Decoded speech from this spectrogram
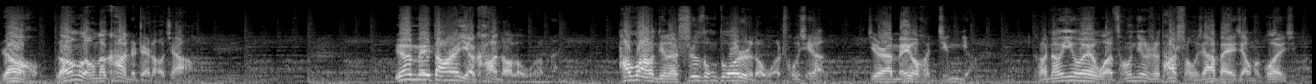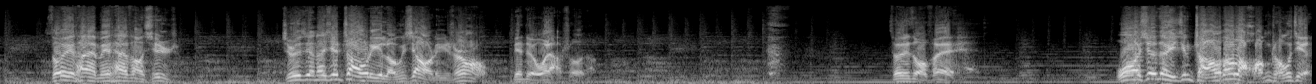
然后冷冷地看着这老家伙。袁枚当然也看到了我们，他忘记了失踪多日的我出现了，竟然没有很惊讶。可能因为我曾经是他手下败将的关系，所以他也没太放心上。只见他先照例冷笑了一声后，便对我俩说道：“崔佐飞，我现在已经找到了黄朝剑，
